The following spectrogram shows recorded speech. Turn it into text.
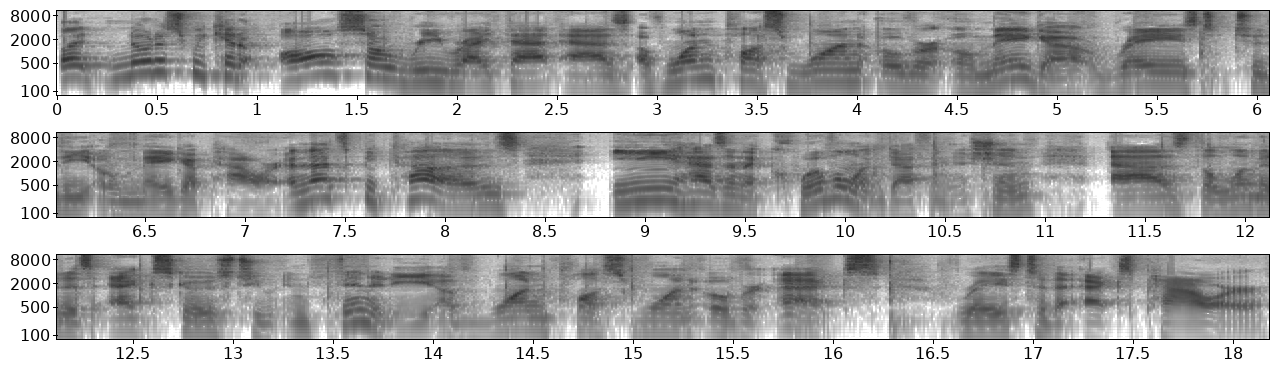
But notice we could also rewrite that as of 1 plus 1 over omega raised to the omega power. And that's because E has an equivalent definition as the limit as x goes to infinity of 1 plus 1 over x raised to the x power.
